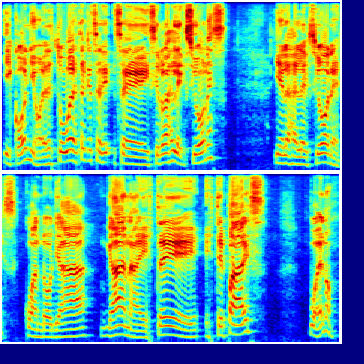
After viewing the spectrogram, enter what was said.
Y coño, él estuvo desde que se, se hicieron las elecciones. Y en las elecciones, cuando ya gana este, este país, bueno,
